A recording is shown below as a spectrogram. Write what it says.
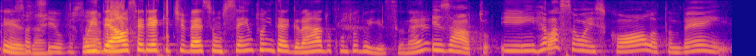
certeza. cansativo, O sabe? ideal seria que tivesse um centro integrado com tudo isso, né? Exato. E em relação à escola também,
